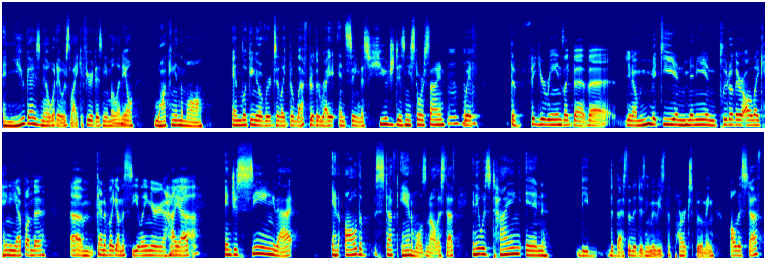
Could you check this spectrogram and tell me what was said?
And you guys know what it was like if you're a Disney millennial walking in the mall and looking over to like the left or the right and seeing this huge Disney store sign Mhm. with the figurines like the the you know Mickey and Minnie and Pluto they're all like hanging up on the um kind of like on the ceiling or high up. And just seeing that and all the stuffed animals and all this stuff. And it was tying in the the best of the Disney movies. The parks booming all this stuff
